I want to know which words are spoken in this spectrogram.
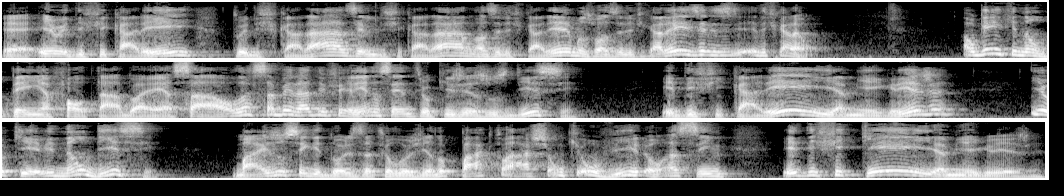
é eu edificarei, tu edificarás, ele edificará, nós edificaremos, vós edificareis, eles edificarão. Alguém que não tenha faltado a essa aula saberá a diferença entre o que Jesus disse, edificarei a minha igreja, e o que ele não disse mas os seguidores da teologia do pacto acham que ouviram assim: edifiquei a minha igreja.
